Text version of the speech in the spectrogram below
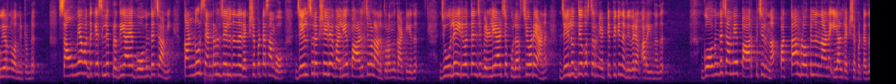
ഉയർന്നു വന്നിട്ടുണ്ട്. സൗമ്യ വധക്കേസിലെ പ്രതിയായ ഗോവിന്ദചാമി കണ്ണൂർ സെൻട്രൽ ജയിലിൽ നിന്ന് രക്ഷപ്പെട്ട സംഭവം ജയിൽ സുരക്ഷയിലെ വലിയ പാളിച്ചകളാണ് തുറന്നു കാട്ടിയത് ജൂലൈ ഇരുപത്തഞ്ച് വെള്ളിയാഴ്ച പുലർച്ചെയോടെയാണ് ജയിൽ ഉദ്യോഗസ്ഥർ ഞെട്ടിപ്പിക്കുന്ന വിവരം അറിയുന്നത്. ഗോവിന്ദചാമിയെ പാർപ്പിച്ചിരുന്ന പത്താം ബ്ലോക്കിൽ നിന്നാണ് ഇയാൾ രക്ഷപ്പെട്ടത്.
